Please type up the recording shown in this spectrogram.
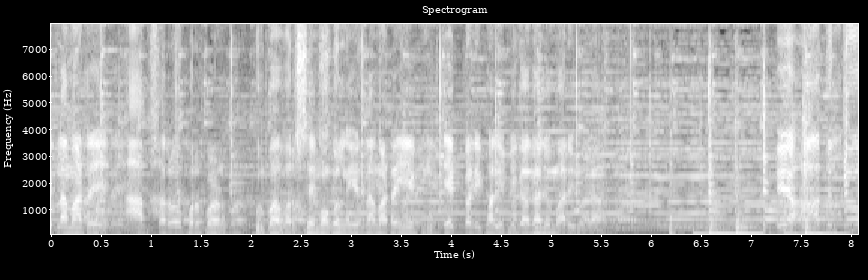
એટલા માટે આપ સર્વ પર પણ કૃપા વર્ષે મોગલની. એટલા માટે એક એક કડી ખાલી ભેગા ગાજો મારી ભગા એ હાથ તો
